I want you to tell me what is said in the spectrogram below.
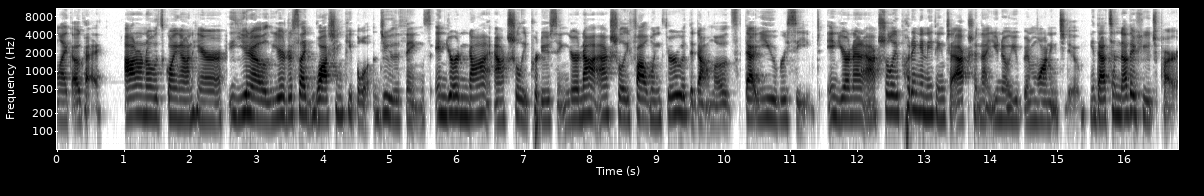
like, okay, I don't know what's going on here. You know, you're just like watching people do the things and you're not actually producing. You're not actually following through with the downloads that you received. And you're not actually putting anything to action that you know you've been wanting to do. That's another huge part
